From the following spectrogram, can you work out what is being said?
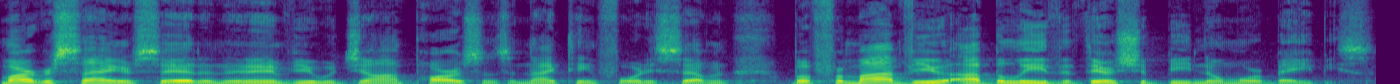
Margaret Sanger said in an interview with John Parsons in 1947, but from my view, I believe that there should be no more babies.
